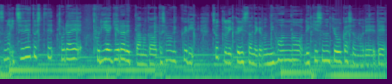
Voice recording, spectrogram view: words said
その一例として捉え取り上げられたのが私もびっくりちょっとびっくりしたんだけど日本の歴史の教科書の例で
